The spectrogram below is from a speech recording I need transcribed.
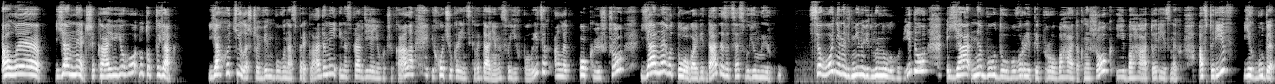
але я не чекаю його. Ну, тобто як? Я хотіла, щоб він був у нас перекладений, і насправді я його чекала і хочу українське видання на своїх полицях, але поки що я не готова віддати за це свою нирку. Сьогодні, на відміну від минулого відео, я не буду говорити про багато книжок і багато різних авторів, їх буде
